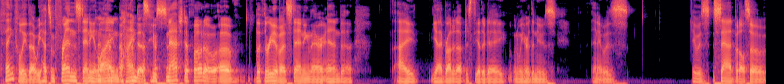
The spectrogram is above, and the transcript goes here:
Thankfully, though, we had some friends standing in line behind us who snatched a photo of the three of us standing there. And uh, I, yeah, I brought it up just the other day when we heard the news, and it was, it was sad, but also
